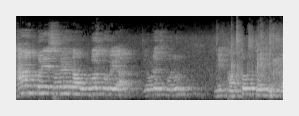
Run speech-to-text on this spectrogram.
ठामपणे सगळ्यांना उभं करूया. एवढंच बोलून मी थांबतो. जय हिंद.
